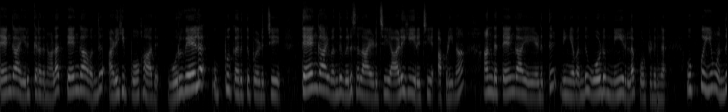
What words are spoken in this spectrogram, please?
தேங்காய் இருக்கிறதுனால தேங்காய் வந்து அழுகி போகாது. ஒருவேளை உப்பு கருத்து போயிடுச்சு தேங்காய் வந்து விரிசலாயிடுச்சு அழுகிருச்சு அப்படின்னா அந்த தேங்காயை எடுத்து நீங்கள் வந்து ஓடும் நீரில் போட்டுடுங்க. உப்பையும் வந்து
